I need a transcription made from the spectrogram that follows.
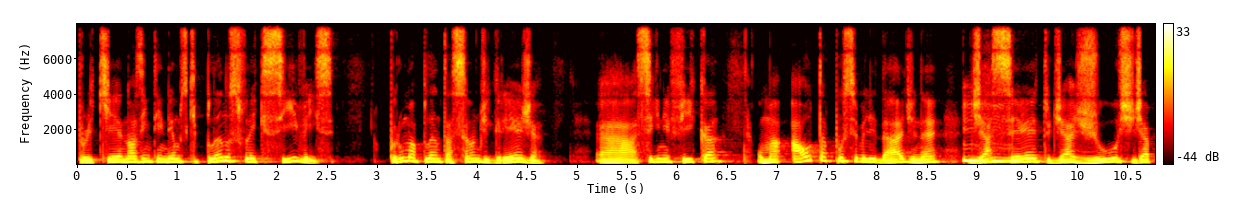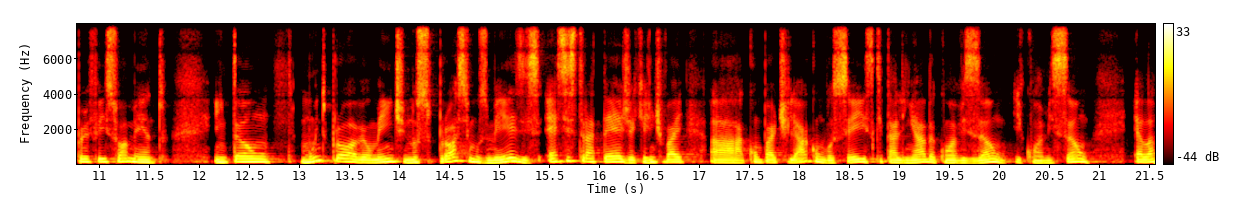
Porque nós entendemos que planos flexíveis por uma plantação de igreja ah, significa uma alta possibilidade né, de acerto, de ajuste, de aperfeiçoamento. Então, muito provavelmente, nos próximos meses, essa estratégia que a gente vai ah, compartilhar com vocês, que está alinhada com a visão e com a missão, ela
